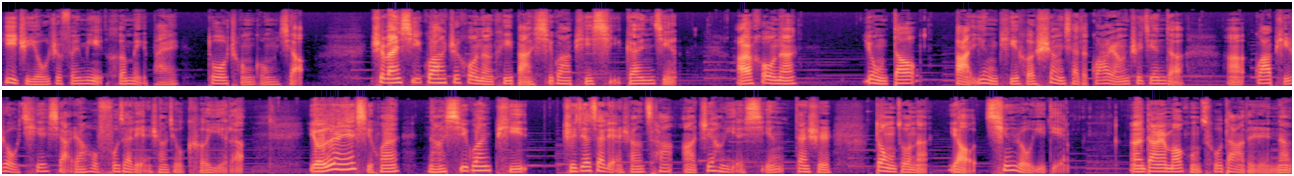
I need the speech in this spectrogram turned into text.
抑制油脂分泌和美白多重功效。吃完西瓜之后呢，可以把西瓜皮洗干净，而后呢，用刀把硬皮和剩下的瓜瓤之间的啊瓜皮肉切下，然后敷在脸上就可以了。有的人也喜欢拿西瓜皮。直接在脸上擦啊，这样也行，但是动作呢要轻柔一点。嗯，当然毛孔粗大的人呢，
